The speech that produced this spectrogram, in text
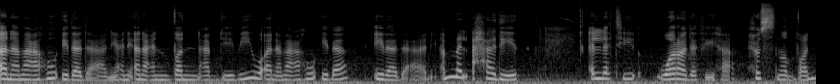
أنا معه إذا دعاني. يعني أنا عند ظن عبدي بي وأنا معه إذا إذا دعاني. أما الأحاديث التي ورد فيها حسن الظن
